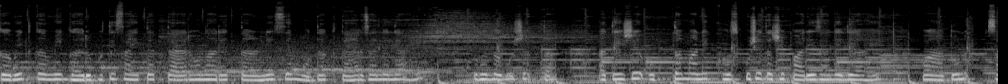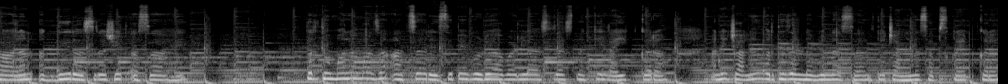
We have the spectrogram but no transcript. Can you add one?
कमीत कमी घरगुती साहित्यात तयार होणारे तळणीचे मोदक तयार झालेले आहे. तुम्ही बघू शकता अतिशय उत्तम आणि खुसखुशीत अशी पारी झालेली आहे व आतून सारण अगदी रसरशीत असं आहे. तर तुम्हाला माझा आजचा रेसिपी व्हिडिओ आवडला असल्यास नक्की लाईक करा आणि चॅनलवरती जर नवीन असाल तर चॅनलला सबस्क्राईब करा.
